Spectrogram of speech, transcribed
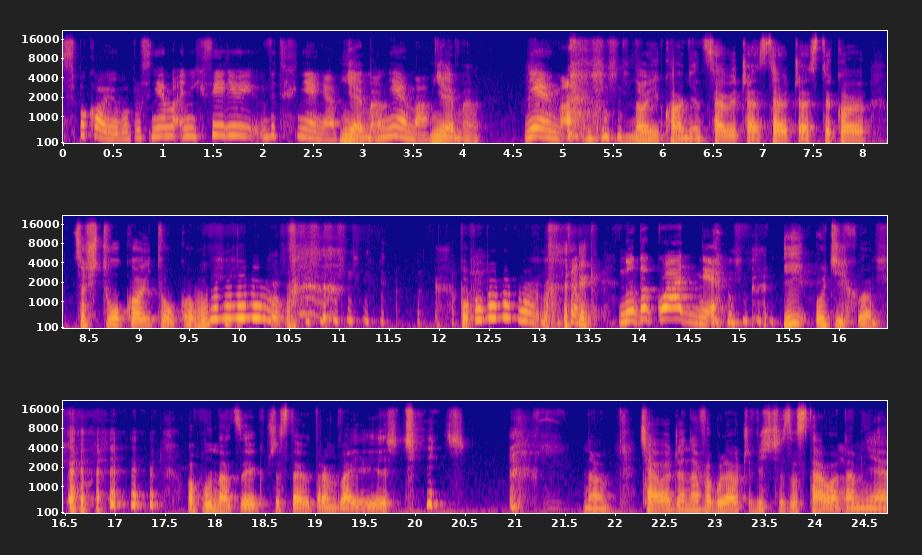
spokoju, po prostu nie ma ani chwili wytchnienia. Nie No, ma. nie ma. Nie ma. Nie ma. No i koniec. Cały czas, cały czas. Tylko coś tłukło i tłukło. Bu, bu, bu, bu, bu, bu. Bu, bu, bu, bu, bu. Tak. No dokładnie. I ucichło. o północy, jak przestały tramwaje jeździć. No. Ciało Johna w ogóle oczywiście zostało, Nie tam nie,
